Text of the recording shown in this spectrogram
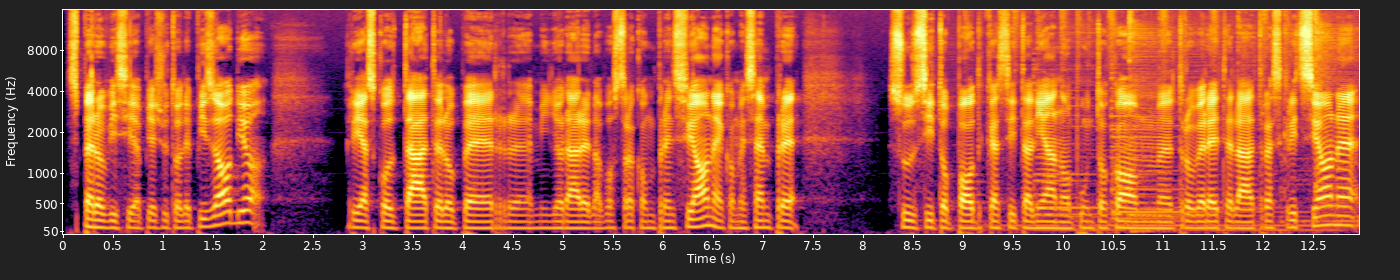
Spero vi sia piaciuto l'episodio, riascoltatelo per migliorare la vostra comprensione, come sempre sul sito podcastitaliano.com troverete la trascrizione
